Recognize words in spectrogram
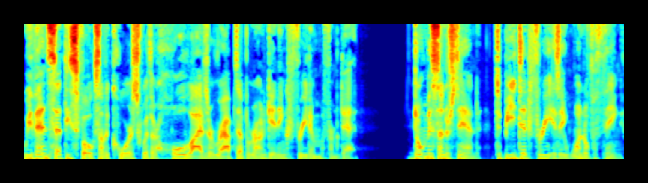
We then set these folks on a course where their whole lives are wrapped up around getting freedom from debt. Don't misunderstand, to be debt free is a wonderful thing,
